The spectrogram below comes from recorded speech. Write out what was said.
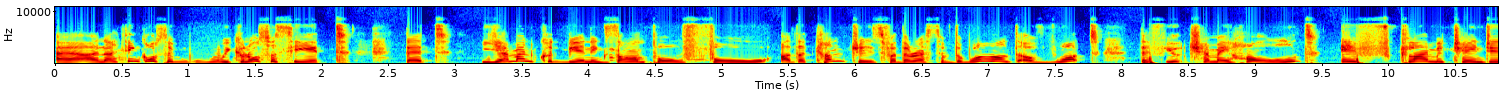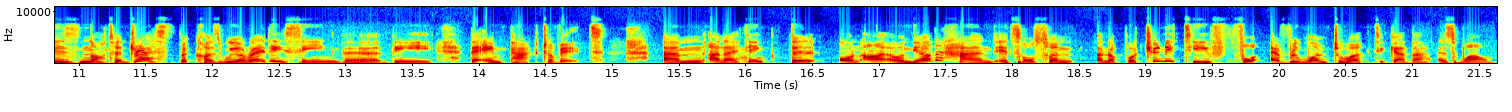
uh, and I think also we can also see it that Yemen could be an example for other countries, for the rest of the world, of what the future may hold if climate change is not addressed, because we're already seeing the the, the impact of it. Um, and I think that on on the other hand, it's also an, an opportunity for everyone to work together as well,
